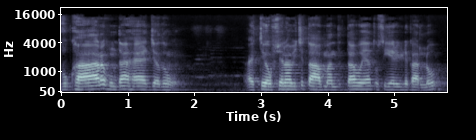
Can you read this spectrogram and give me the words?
ਬੁਖਾਰ ਹੁੰਦਾ ਹੈ ਜਦੋਂ ਇੱਥੇ ਆਪਸ਼ਨਾਂ ਵਿੱਚ ਤਾਪਮਾਨ ਦਿੱਤਾ ਹੋਇਆ ਤੁਸੀਂ ਇਹ ਰੀਡ ਕਰ ਲਓ।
